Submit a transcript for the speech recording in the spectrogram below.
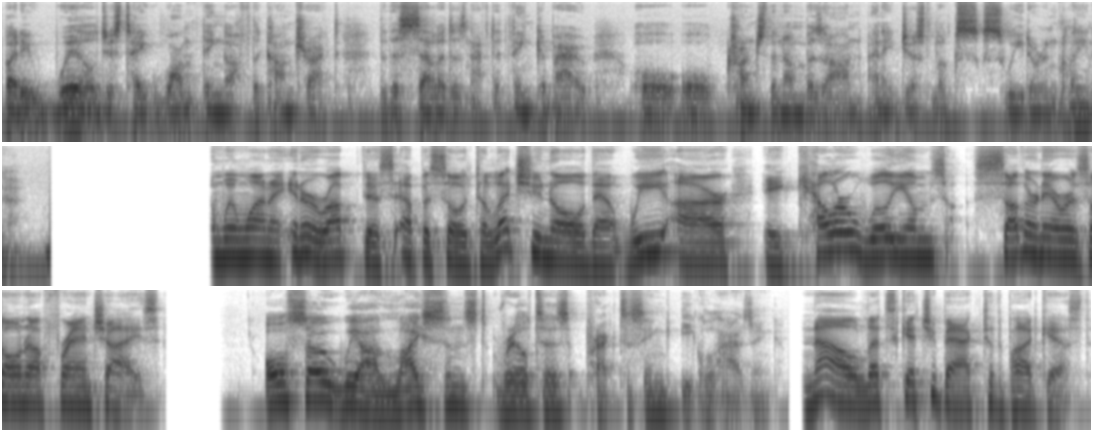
but it will just take one thing off the contract that the seller doesn't have to think about or, or crunch the numbers on, and it just looks sweeter and cleaner. And we want to interrupt this episode to let you know that we are a Keller Williams Southern Arizona franchise. Also, we are licensed realtors practicing equal housing. Now, let's get you back to the podcast.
